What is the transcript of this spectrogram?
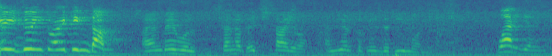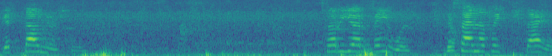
Are you doing to our kingdom? I am Beowulf, son of Ecgtheow. I'm here to kill the demon. Warrior, get down your sword. So you're Beowulf, the son of Ecgtheow.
